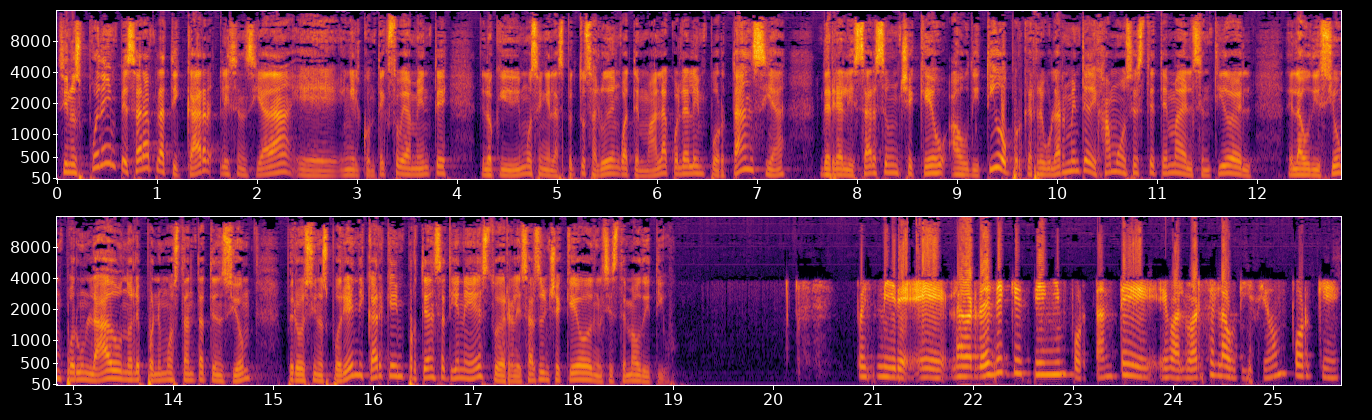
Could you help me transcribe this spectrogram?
Si nos puede empezar a platicar, licenciada, eh, en el contexto obviamente de lo que vivimos en el aspecto salud en Guatemala, cuál es la importancia de realizarse un chequeo auditivo, porque regularmente dejamos este tema del sentido del, de la audición por un lado, no le ponemos tanta atención, pero si nos podría indicar qué importancia tiene esto de realizarse un chequeo en el sistema auditivo. Pues mire, eh, la verdad es de que es bien importante evaluarse la audición porque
